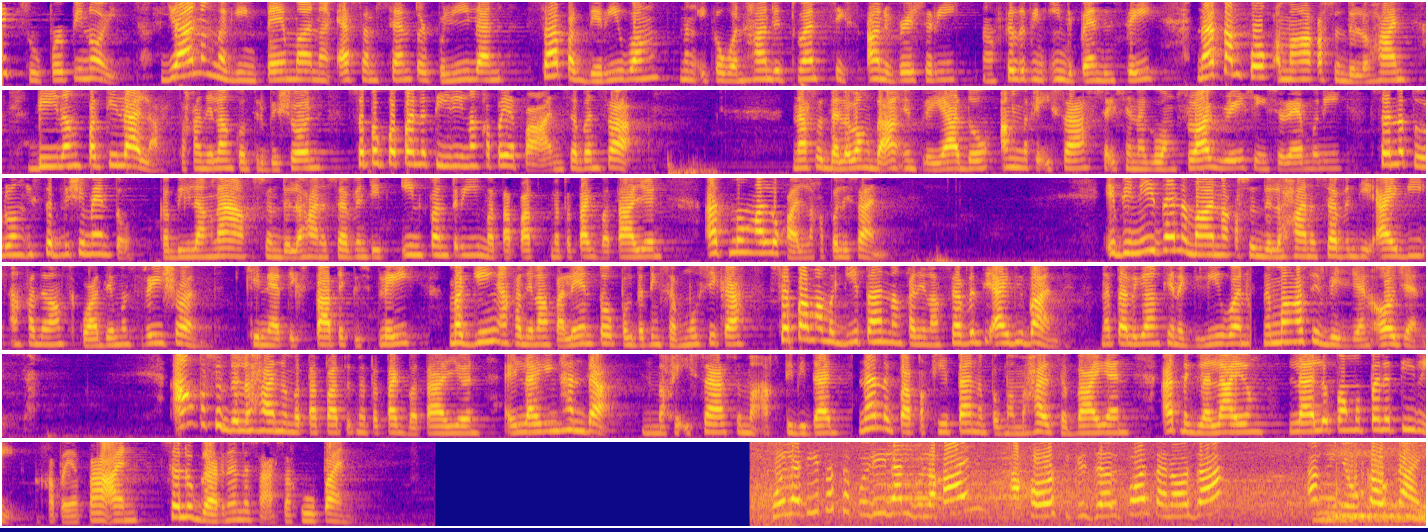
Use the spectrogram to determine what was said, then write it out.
Celebrate Super Pinoys. Yan ang naging tema ng SM Center Pulilan sa pagdiriwang ng ika-126th anniversary ng Philippine Independence Day na tampok ang mga kasunduluhan bilang pagkilala sa kanilang kontribusyon sa pagpapanatili ng kapayapaan sa bansa. Nasa dalawang daang empleyado ang nakiisa sa isinagawang flag raising ceremony sa naturang establishmento, kabilang na ang kasunduluhan ng 17th Infantry Matapat Matatag Battalion at mga lokal na kapulisan. Ibinida naman ng kasunduluhan ng 70 IB ang kanilang squad demonstration, kinetic static display, maging ang kanilang talento pagdating sa musika sa pamamagitan ng kanilang 70 IB band na talagang kinagiliwan ng mga civilian audience. Ang kasunduluhan ng Matapat at Matatag Batalyon ay laging handa na makiisa sa mga aktibidad na nagpapakita ng pagmamahal sa bayan at naglalayong lalo pang mapanatili ang kapayapaan sa lugar na nasasakupan. Mula dito sa Pulilan, Bulacan, ako si Crizel Fontanoza, ang inyong kaugnay.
